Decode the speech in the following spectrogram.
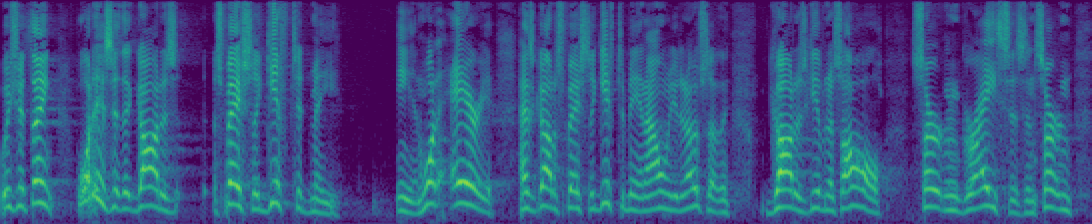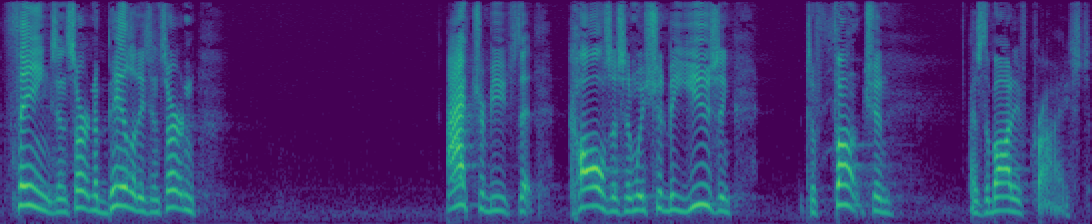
We should think, what is it that God has especially gifted me in? What area has God especially gifted me And I want you to know something. God has given us all certain graces and certain things and certain abilities and certain attributes that cause us and we should be using to function as the body of Christ.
